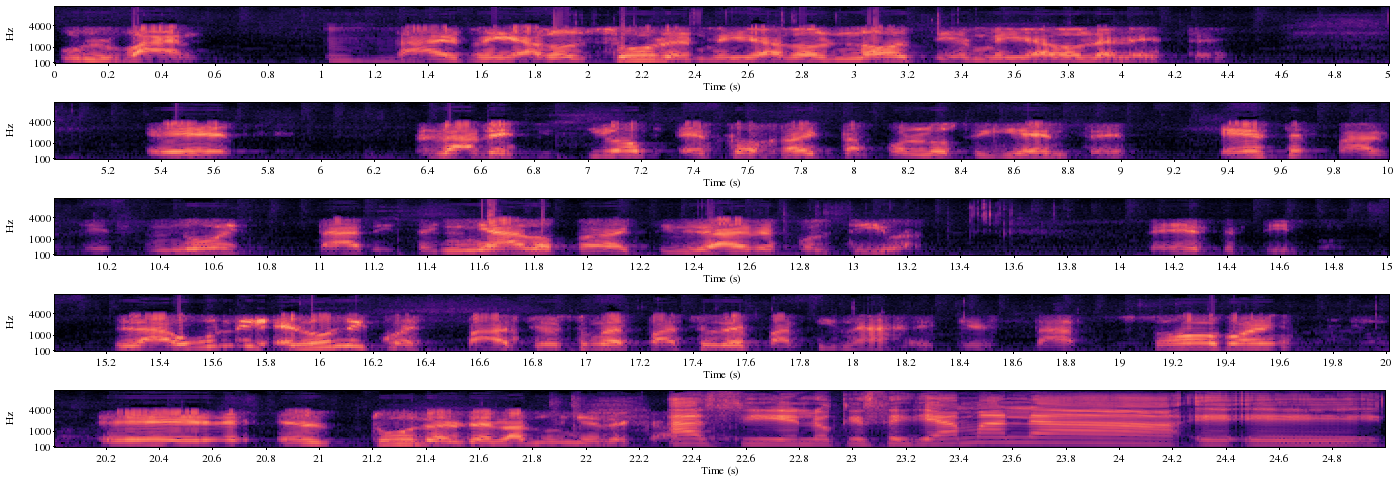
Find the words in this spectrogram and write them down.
urbanos. Está el Mirador Sur, el Mirador Norte y el Mirador del Este. Eh, la decisión es correcta por lo siguiente. Este parque no está diseñado para actividades deportivas de ese tipo. La uni- el único espacio es un espacio de patinaje que está sobre eh, el túnel de la Nuñez de Castro, Así, en lo que se llama la, eh, eh,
